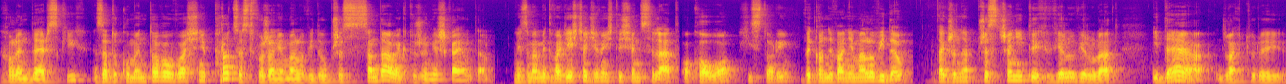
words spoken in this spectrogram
holenderskich zadokumentował właśnie proces tworzenia malowideł przez sandałe, którzy mieszkają tam. Więc mamy 29 tysięcy lat około historii wykonywania malowideł. Także na przestrzeni tych wielu, wielu lat idea, dla której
